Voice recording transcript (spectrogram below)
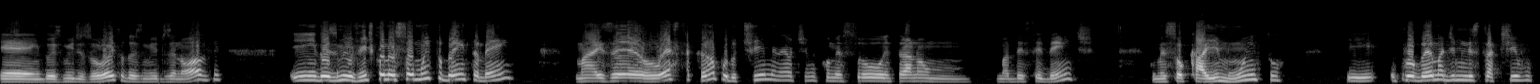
É, em 2018, 2019, e em 2020 começou muito bem também, mas é o extra-campo do time, né? O time começou a entrar num, numa descendente, começou a cair muito, e o problema administrativo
